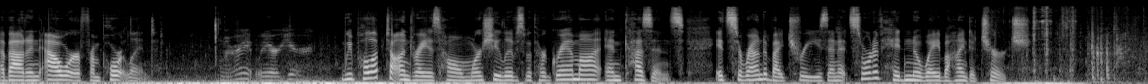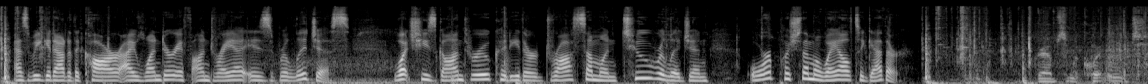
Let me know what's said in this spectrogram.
about an hour from Portland. All right, we are here. We pull up to Andrea's home where she lives with her grandma and cousins. It's surrounded by trees and it's sort of hidden away behind a church. As we get out of the car, I wonder if Andrea is religious. What she's gone through could either draw someone to religion or push them away altogether. Grab some equipment.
